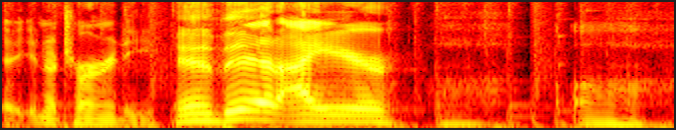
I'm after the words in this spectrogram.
uh, an eternity. And then I hear, oh, oh,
